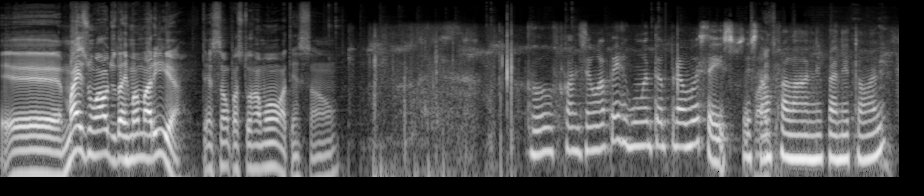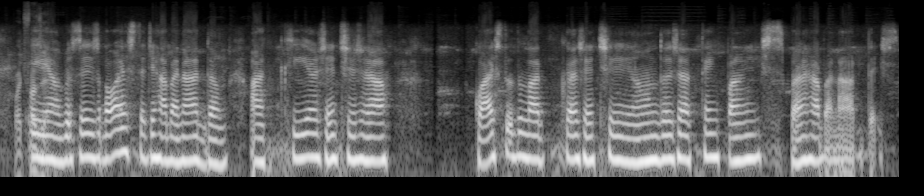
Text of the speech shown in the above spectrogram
É, mais um áudio da irmã Maria. Atenção, pastor Ramon, atenção. Vou fazer uma pergunta para vocês. Vocês Vai. estão falando em panetone. Pode E fazer. ah, vocês gostam de rabanada? Aqui a gente já. Quase todo lado que a gente anda já tem pães para rabanadas.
